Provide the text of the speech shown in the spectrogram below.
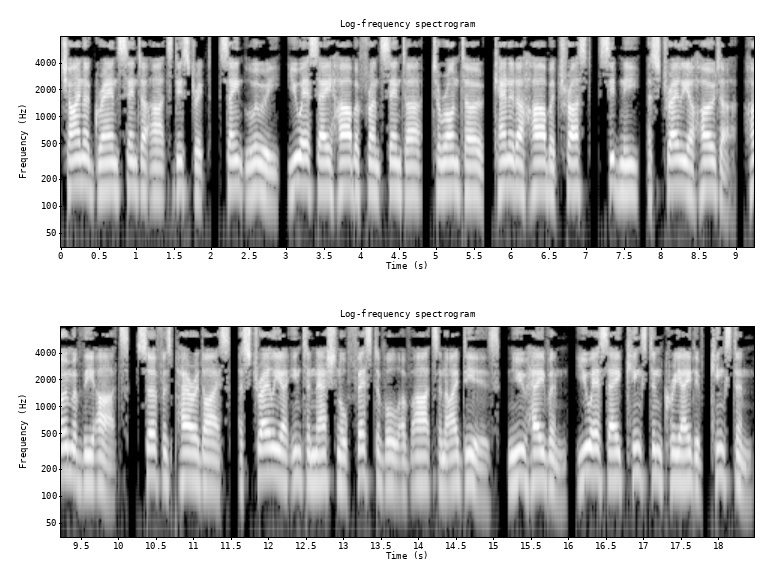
China Grand Centre Arts District, St. Louis, USA Harbourfront Centre, Toronto, Canada Harbour Trust, Sydney, Australia HOTA, Home of the Arts, Surfers Paradise, Australia International Festival of Arts and Ideas, New Haven, USA Kingston Creative Kingston,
